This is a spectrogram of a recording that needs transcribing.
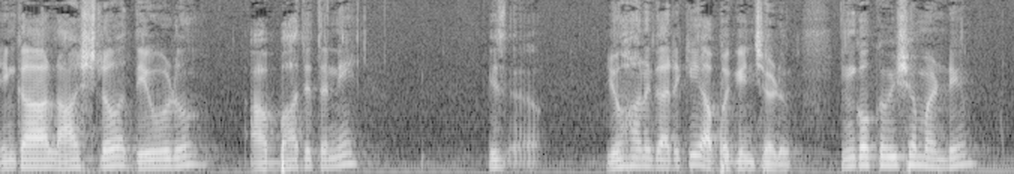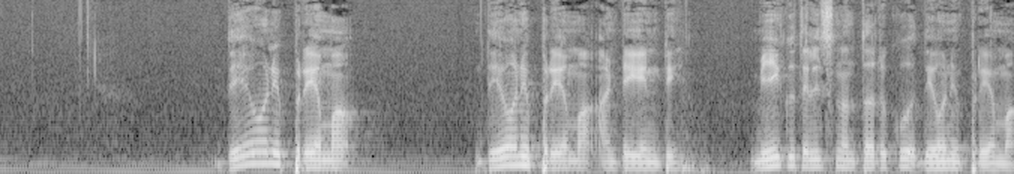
ఇంకా లాస్ట్లో దేవుడు ఆ బాధ్యతని యోహాను గారికి అప్పగించాడు. ఇంకొక విషయం అండి. దేవుని ప్రేమ దేవుని ప్రేమ అంటే ఏంటి? మీకు తెలిసినంత వరకు దేవుని ప్రేమ.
